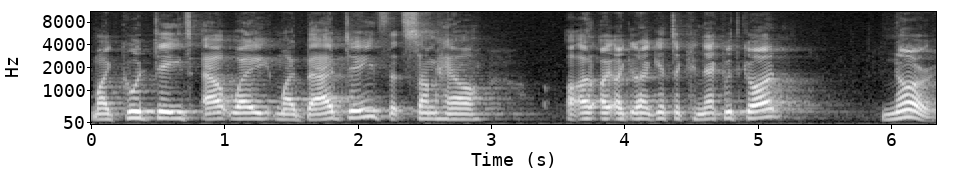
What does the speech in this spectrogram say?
my good deeds outweigh my bad deeds, that somehow I, I, I get to connect with God? No,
